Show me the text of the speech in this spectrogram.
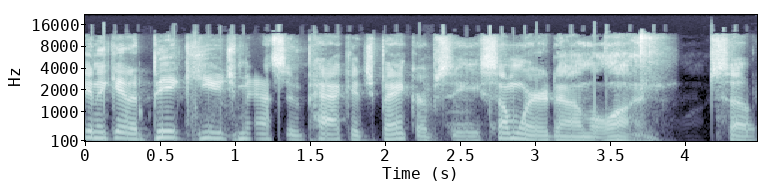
going to get a big, huge, massive package bankruptcy somewhere down the line. So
